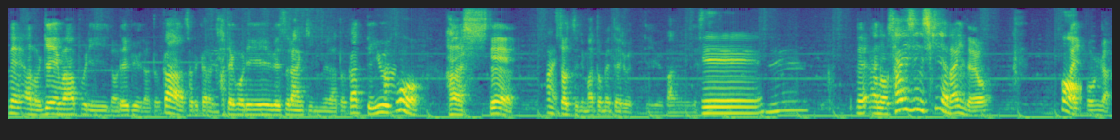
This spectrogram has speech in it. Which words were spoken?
ね、あの、ゲームアプリのレビューだとか、それからカテゴリー別ランキングだとかっていうのを話して、はい一つにまとめてるっていう番組です、ね。へえ。あの、最新式じゃないんだよ。は iPhone が。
